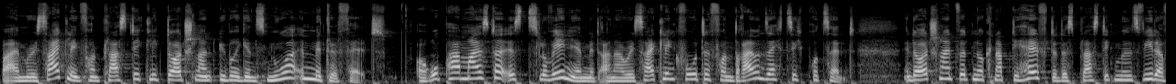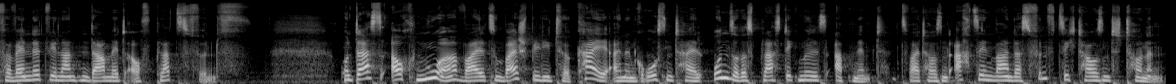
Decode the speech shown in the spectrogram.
Beim Recycling von Plastik liegt Deutschland übrigens nur im Mittelfeld. Europameister ist Slowenien mit einer Recyclingquote von 63 Prozent. In Deutschland wird nur knapp die Hälfte des Plastikmülls wiederverwendet. Wir landen damit auf Platz 5. Und das auch nur, weil zum Beispiel die Türkei einen großen Teil unseres Plastikmülls abnimmt. 2018 waren das 50.000 Tonnen.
